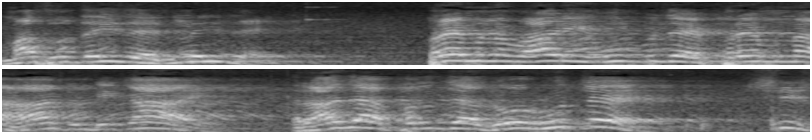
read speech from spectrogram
માથું દઈ જાય લઈ જાય. પ્રેમને વાળી ઉપજે પ્રેમના હાથ ડીકાય. રાજા પ્રજા જો રૂચે શીશ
